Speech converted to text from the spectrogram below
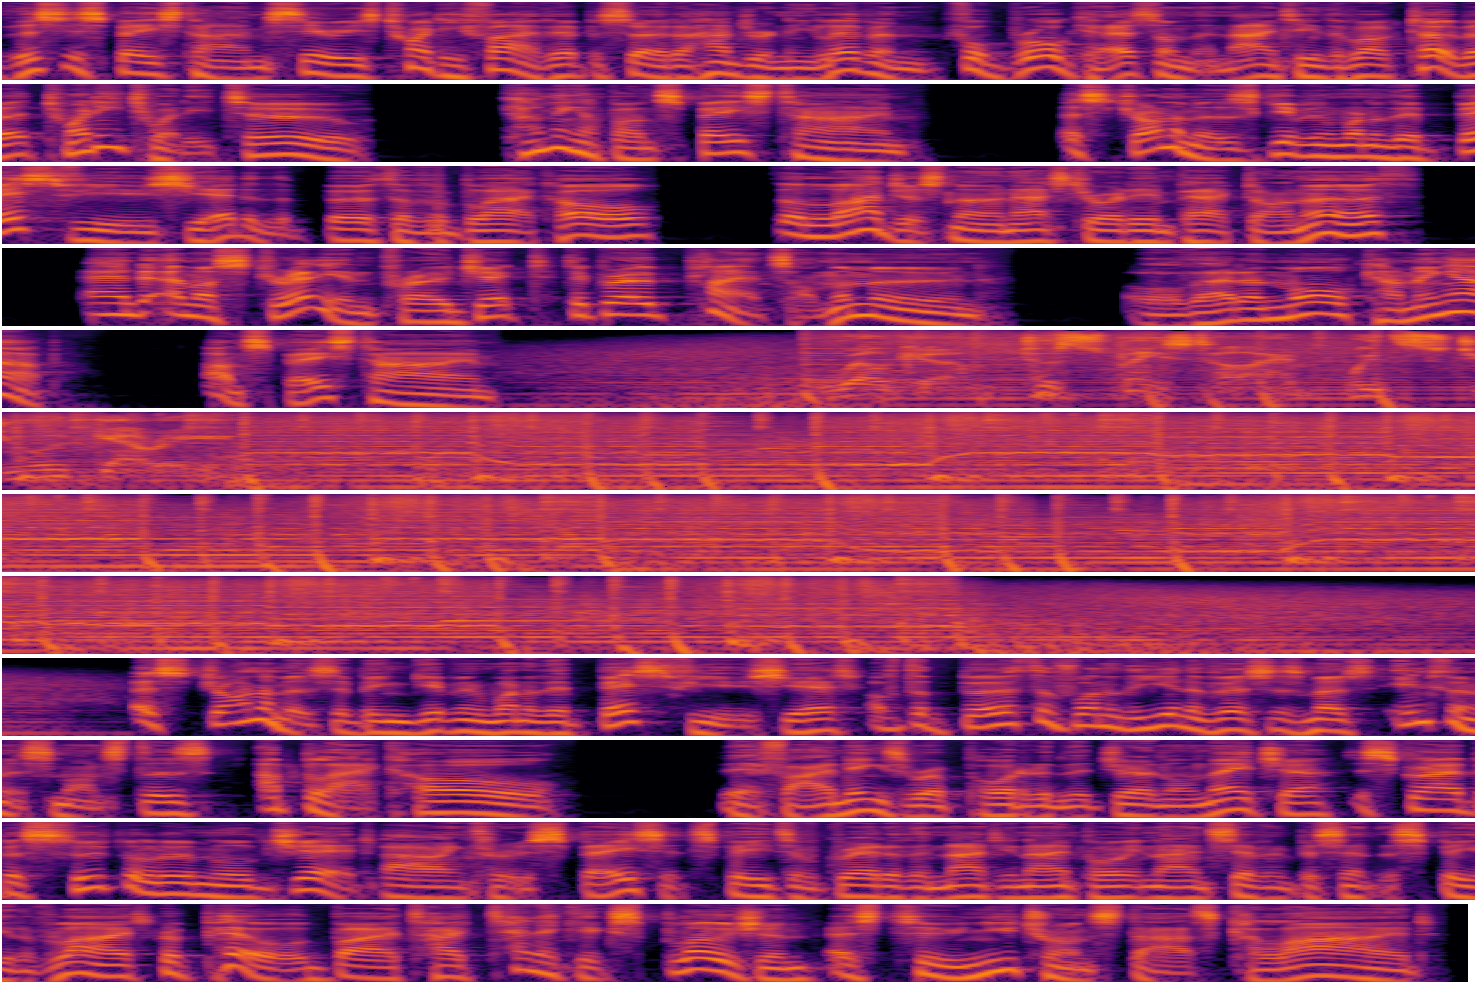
This is Spacetime Series 25, Episode 111, for broadcast on the 19th of October 2022. Coming up on Spacetime, astronomers given one of their best views yet of the birth of a black hole, the largest known asteroid impact on Earth, and an Australian project to grow plants on the moon. All that and more coming up on Spacetime. Welcome to Space Time with Stuart Gary. Astronomers have been given one of their best views yet of the birth of one of the universe's most infamous monsters, a black hole. Their findings, reported in the journal Nature, describe a superluminal jet plowing through space at speeds of greater than 99.97% the speed of light, propelled by a titanic explosion as two neutron stars collide.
